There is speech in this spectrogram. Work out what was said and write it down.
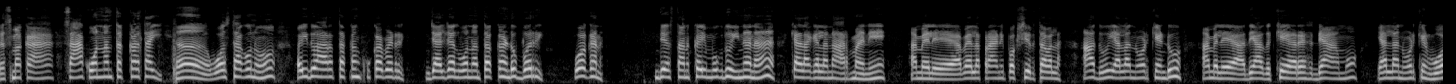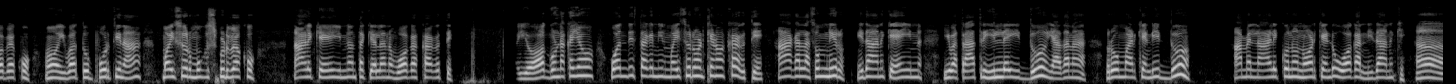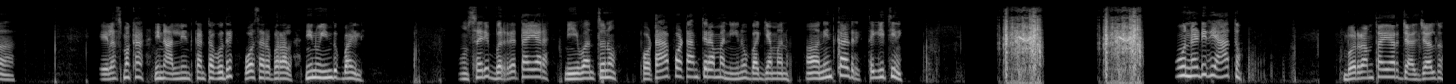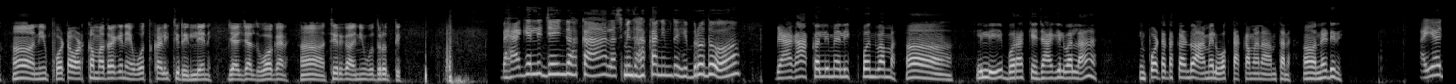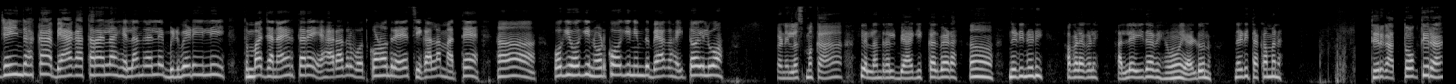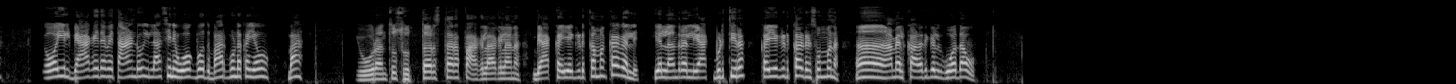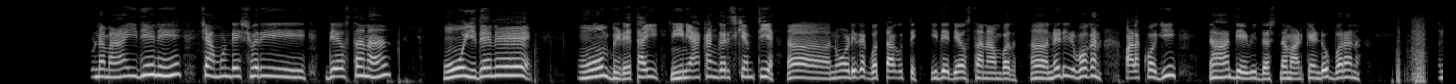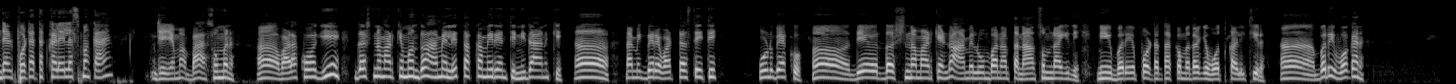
ರಸ್ಮಕ್ಕ ಸಾಕು, ಒಂದೊಂದ್ ತಕ್ಕಳ್ತಾಯಿ ಹಾ ಓಸ್ತಾಗುನು ಐದು, ಆರು ತಕ್ಕಂಗೆ ಕುಕ್ಕಬೇಡ್ರಿ ಜಲ್ ಜಲ್ ಒಂದೊಂದ್ ತಕೊಂಡು ಬರ್ರಿ, ಹೋಗಣ. ದೇವಸ್ಥಾನ ಕೈ ಮುಗಿದು ಇನ್ನನ ಕೆಳಗೆಲ್ಲ ನಾರ್ಮನಿ ಆಮೇಲೆ ಅವೆಲ್ಲ ಪ್ರಾಣಿ ಪಕ್ಷಿ ಇರ್ತಾವಲ್ಲ, ಅದು ಎಲ್ಲ ನೋಡ್ಕೊಂಡು, ಆಮೇಲೆ ಅದ್ಯಾವ್ದು ಕೆ ಆರ್ ಎಸ್ ಡ್ಯಾಮು ಎಲ್ಲ ನೋಡ್ಕೊಂಡು ಹೋಗ್ಬೇಕು. ಹ್ಞೂ ಇವತ್ತು ಪೂರ್ತಿನ ಮೈಸೂರು ಮುಗಿಸ್ಬಿಡ್ಬೇಕು. ನಾಳೆಗೆ ಇನ್ನಂತಕ್ಕೆಲ್ಲ ಹೋಗಕ್ಕಾಗುತ್ತೆ. ಅಯ್ಯೋ, ಗುಂಡಕಯ್ಯೋ ಒಂದ್ ದಿವಸದಾಗ ನೀನ್ ಮೈಸೂರು ನೋಡ್ಕೊಂಡು ಹೋಗಕ್ಕಾಗುತ್ತೆ ಆಗಲ್ಲ, ಸುಮ್ನಿರು. ನಿಧಾನಕ್ಕೆ ಇನ್ನು ಇವತ್ತು ರಾತ್ರಿ ಇಲ್ಲೇ ಇದ್ದು, ಯಾವ್ದಾನ ರೂಮ್ ಮಾಡ್ಕೊಂಡು ಇದ್ದು ಆಮೇಲೆ ನಾಳಿಕೂ ನೋಡ್ಕೊಂಡು ಹೋಗ ನಿಧಾನಕ್ಕೆ. ಹಾ. ಏ, ಲಸ್ಮಕ್ಕ, ನೀನು ಅಲ್ಲಿ ನಿಂತ್ಕೊಂತ ಹೋದೆ ಓ ಸರ ಬರಲ್ಲ, ನೀನು ಹಿಂದಕ್ಕೆ ಬಾಯಿಲಿ ಹ್ಞೂ ಸರಿ, ಬರ್ರೆ ತಯಾರ ನೀವಂತೂ ಪೊಟಾ ಪೊಟ ಅಂತೀರಮ್ಮ, ನೀನು ಬಗ್ಗೆಮ್ಮನು ಹಾ, ನಿಂತ್ಕೊಳ್ರಿ, ತೆಗಿತೀನಿ. ಹ್ಞೂ, ನಡೀರಿ, ಆತು. ಬರ್ರಮ್ಮ ತಯಾರ ಜಲ್ ಜಲ್ದು. ಹಾ, ನೀವು ಫೋಟೋ ಹೊಡ್ಕೊಂಬದ್ರಾಗೆ ಓದ್ ಕಳಿತೀರಿ ಇಲ್ಲೇನೆ. ಜಲ್ ಜಲ್ದು ಹೋಗೋಣ. ಹಾ, ತಿರ್ಗಾ, ನೀವು ಉದುರುತ್ತೆ. ಬ್ಯಾಗಲ್ಲಿ ಜೈನ್ ಹಾಕ ಅಕ್ಕ ನಿಮ್ದು ಇಬ್ರದು? ಬ್ಯಾಗ ಕಲ್ಲಿ ಮೇಲೆ ಇಕ್ ಬಂದ್ವಮ್ಮ. ಹಾ ಇಲ್ಲಿ ಬರಕ್ಕೆ ಜಾಗಿಲ್ವಲ್ಲ ಇಂಪೋರ್ಟ್ ತಕೊಂಡು ಆಮೇಲೆ ಹೋಗಿ ತಕ್ಕಮ್ಮನ ಅಂತಾನೆ. ಹಾ ನಡೀರಿ. ಅಯ್ಯೋ ಜೈನ್ ಹಾಕ ಬ್ಯಾಗ್ ಆತರ ಎಲ್ಲ ಎಲ್ಲಂದ್ರಲ್ಲಿ ಬಿಡಬೇಡಿ ಇಲ್ಲಿ. ತುಂಬಾ ಜನ ಇರ್ತಾರೆ. ಯಾರಾದ್ರೂ ಓದ್ಕೊಂಡ್ರೆ ಸಿಗಲ್ಲ ಮತ್ತೆ. ಹಾ ಹೋಗಿ ಹೋಗಿ ನೋಡ್ಕೊ ಹೋಗಿ ನಿಮ್ದು ಬ್ಯಾಗ್ ಐತೋ ಇಲ್ವಾ? ಕಣಿ ಲಸ್ಮಕ ಎಲ್ಲಂದ್ರಲ್ಲಿ ಬ್ಯಾಗ್ ಇಕ್ಕಲ್ಬೇಡ ಹಾ ನಡಿ ನಡಿ. ಅಗಳಗಳೇ ಅಲ್ಲೇ ಇದಾವೆ ಹ್ಞೂ ಎರಡು ನಡಿ ತಕ್ಕಮ್ಮನ. ತಿರ್ಗ ಹತ್ತು ಹೋಗ್ತೀರಾ? ಯೋ ಇಲ್ಲಿ ಬ್ಯಾಗ್ ಇದಾವೆ ತಾಂಡು. ಇಲ್ಲಾಸಿನೇ ಹೋಗ್ಬೋದು. ಬಾರ್ ಯೋ ಬಾ. ಇವ್ರಂತೂ ಸುತ್ತರಿಸ್ತಾರಪ್ಪ ಆಗ್ಲಾಗ್ಲಾನ ಬ್ಯಾಗ್ ಕೈಯಾಗ ಹಿಡ್ಕೊಂಬಕ್ಕಾಗಲ್ಲಿ ಎಲ್ಲಂದ್ರಲ್ಲಿ ಯಾಕೆ ಬಿಡ್ತೀರಾ? ಕೈಯಾಗ ಹಿಡ್ಕೊಳ್ರಿ ಸುಮ್ಮನ. ಆಮೇಲೆ ಕಾಲರಿಗಳಿಗೆ ಓದಾವು ಪೂರ್ಣಮ್ಮ, ಇದೇನೇ ಚಾಮುಂಡೇಶ್ವರಿ ದೇವಸ್ಥಾನ? ಹ್ಞೂ, ಇದೇನೇ. ಹ್ಞೂ, ಬಿಡೆ ತಾಯಿ, ನೀನ್ ಯಾಕೆ ಹಂಗರಿಸ್ಕೊಂತೀಯ ನೋಡಿದ್ರೆ ಗೊತ್ತಾಗುತ್ತೆ. ಇದೇ ದೇವಸ್ಥಾನ ಅಂಬೋದು. ನಡೀರಿ, ಹೋಗೋಣ. ಒಳಕ್ಕೆ ಹೋಗಿ ದೇವಿ ದರ್ಶನ ಮಾಡ್ಕೊಂಡು ಬರೋಣ. ಒಂದೆರಡು ಫೋಟೋ ತಕ್ಕಳೆ ಲಕ್ಷ್ಮಕ್ಕ. ಜಯಮ್ಮ, ಬಾ ಸುಮ್ಮನ. ಹಾ ಒಳಕ್ ಹೋಗಿ ದರ್ಶನ ಮಾಡ್ಕೊಂಬಂದು, ಆಮೇಲೆ ತಕ್ಕಮೀರಿ ಅಂತ ನಿಧಾನಕ್ಕೆ. ಹಾ ನಮಗ್ ಬೇರೆ ಹೊಟ್ಟಸ್ತೈತಿ ಉಣ್ಬೇಕು. ಹಾ ದೇವ್ರ ದರ್ಶನ ಮಾಡ್ಕೊಂಡು, ಆಮೇಲೆ ಉಂಬನ ಅಂತ ನಾನ್ ಸುಮ್ಮನಾಗಿದ್ದೀನಿ ನೀ ಬರೀ ಫೋಟೋ ತಕ್ಕಂಬದಾಗೆ ಓದ್ ಕಳಿತೀರ. ಹಾ ಬರೀ ಹೋಗಣ.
